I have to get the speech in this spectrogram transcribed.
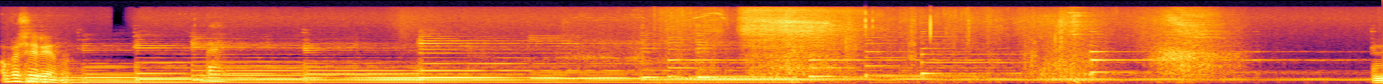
അപ്പോൾ ശരിയെന്നാ. എനിക്ക്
